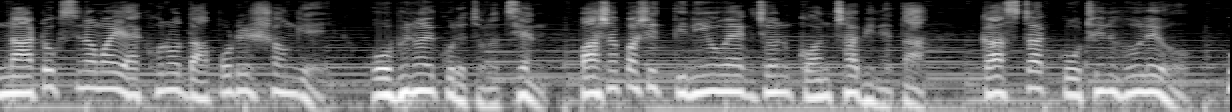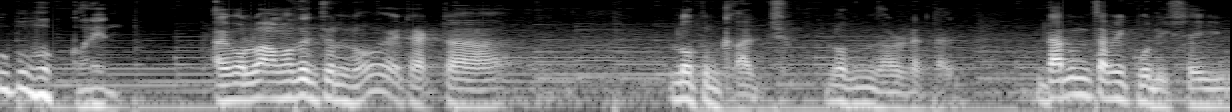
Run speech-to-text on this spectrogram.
নাটক সিনেমায় এখনও দাপটের সঙ্গে অভিনয় করে চলেছেন। পাশাপাশি তিনিও একজন কণ্ঠাভিনেতা। কাজটা কঠিন হলেও উপভোগ করেন। আমি বলব, আমাদের জন্য এটা একটা নতুন কাজ, নতুন ধরনের কাজ। ডাবিং তো আমি করি সেই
